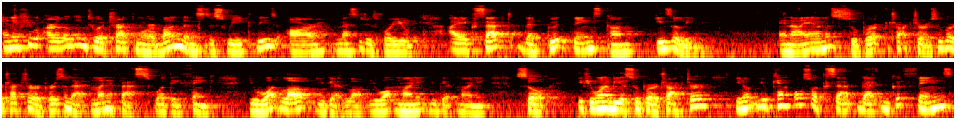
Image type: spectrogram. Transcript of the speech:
And if you are looking to attract more abundance this week, these are messages for you. I accept that good things come easily. And I am a super attractor. A super attractor, a person that manifests what they think. You want love, you get love. You want money, you get money. So if you want to be a super attractor, you know, you can also accept that good things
